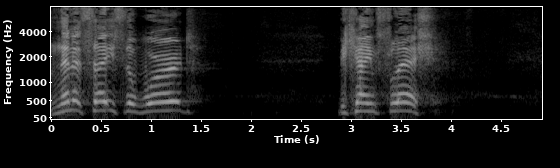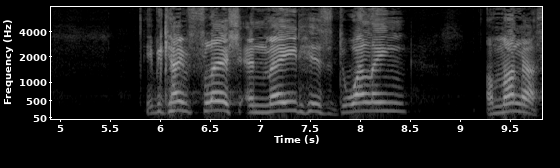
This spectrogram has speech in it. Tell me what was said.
And then it says the Word became flesh. He became flesh and made his dwelling among us.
